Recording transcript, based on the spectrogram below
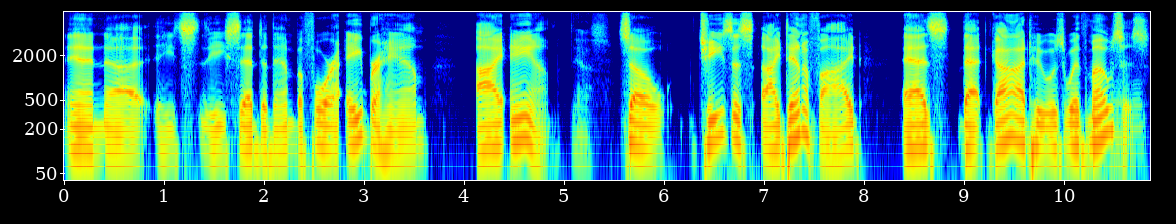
and uh, he he said to them, "Before Abraham, I am." Yes. So Jesus identified as that God who was with Moses.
